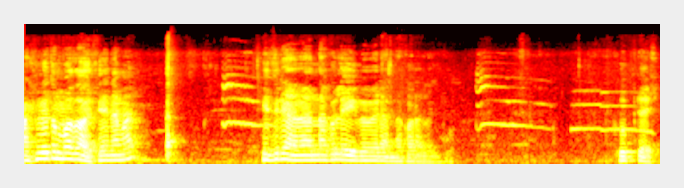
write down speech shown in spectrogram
আসলে তো মজা হয়েছে, না আমার খিচুড়ি রান্না করলে এইভাবে রান্না করা লাগবে। খুব টেস্ট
